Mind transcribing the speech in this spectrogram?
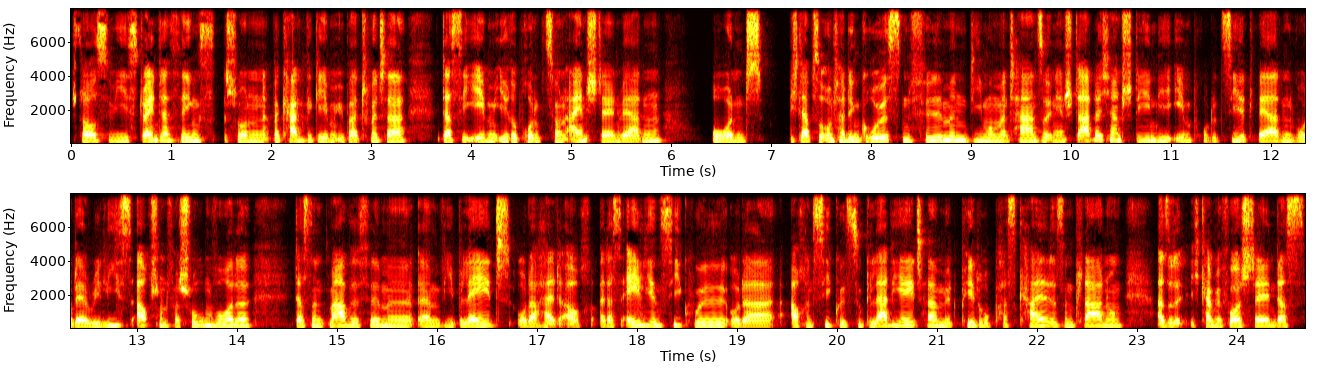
Shows wie Stranger Things schon bekannt gegeben über Twitter, dass sie eben ihre Produktion einstellen werden. Und ich glaube, so unter den größten Filmen, die momentan so in den Startlöchern stehen, die eben produziert werden, wo der Release auch schon verschoben wurde, das sind Marvel-Filme ähm, wie Blade oder halt auch das Alien-Sequel oder auch ein Sequel zu Gladiator mit Pedro Pascal ist in Planung. Also ich kann mir vorstellen, dass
